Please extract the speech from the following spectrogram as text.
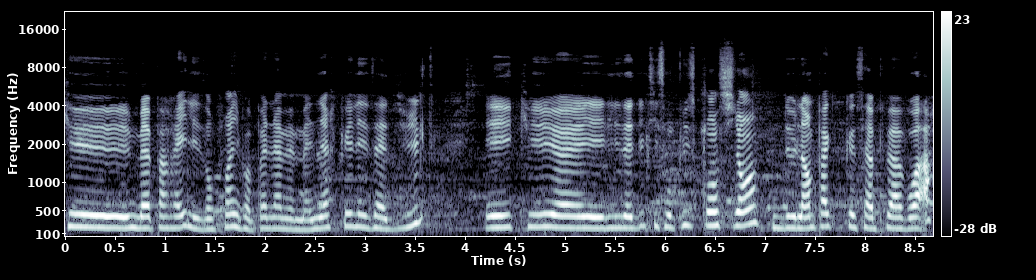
Que, bah, pareil, les enfants, ils voient pas de la même manière que les adultes et que euh, les adultes, ils sont plus conscients de l'impact que ça peut avoir.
